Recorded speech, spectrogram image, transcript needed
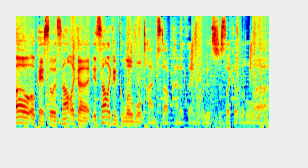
oh, okay. So it's not like a it's not like a global time stop kind of thing, but it's just like a little. uh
